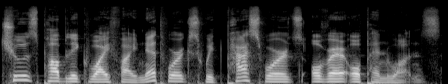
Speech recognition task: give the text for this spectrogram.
Choose public Wi-Fi networks with passwords over open ones.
